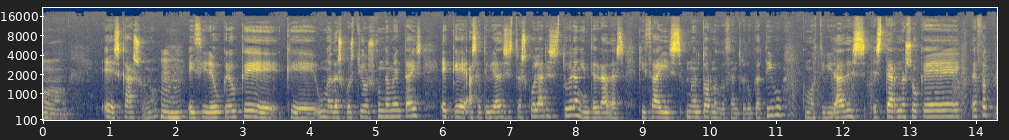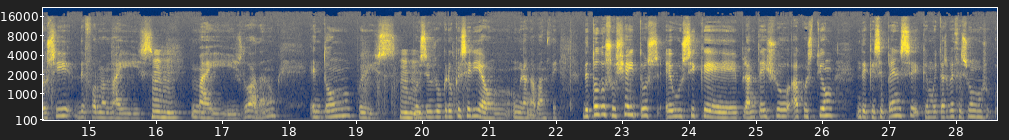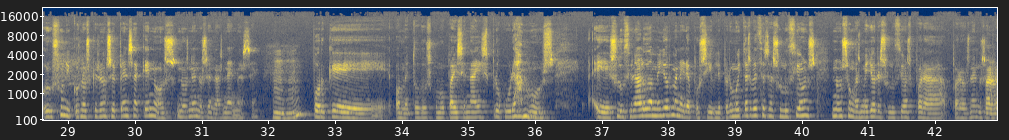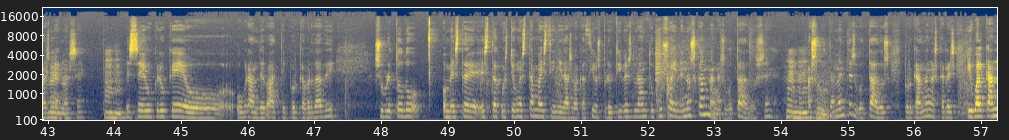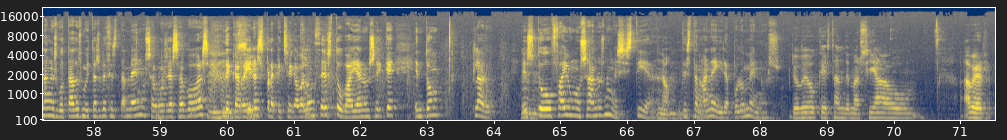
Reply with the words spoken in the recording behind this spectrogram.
é escaso, non? Uh -huh. É dicir, eu creo que, que unha das cuestións fundamentais é que as actividades extraescolares estuveran integradas quizáis no entorno do centro educativo como actividades externas o que é pero sí de forma máis uh -huh. máis doada, non? Entón, pois, uh -huh. pois eu creo que sería un, un gran avance. De todos os xeitos, eu sí que plantexo a cuestión de que se pense que moitas veces son os, os únicos nos que non se pensa que nos, nos nenos e nas nenas eh? uh -huh. porque home, todos como pais e nais procuramos eh, solucionalo da mellor maneira posible pero moitas veces as solucións non son as mellores solucións para, para os nenos para e para as nenas eh? uh -huh. ese eu creo que é o, o gran debate porque a verdade sobre todo Home, esta, esta cuestión está máis ceñida ás vacacións, pero ti ves durante o curso hai nenos que andan esgotados, eh? Uh -huh, absolutamente esgotados, porque andan as carreiras. Igual que andan esgotados moitas veces tamén os avós e as avoas uh -huh, de carreiras sí. para que chega baloncesto, vai a non sei que. Entón, claro, Isto fai uns anos non existía no, desta no. maneira, polo menos. Eu veo que están demasiado a ver,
